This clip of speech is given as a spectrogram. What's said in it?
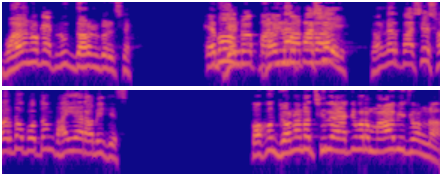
ভয়ানক এক রূপ ধারণ করেছে। এবং ঝর্ণার পাশে ঝর্ণার পাশে সর্বপ্রথম ভাই আর আমি গেছি। তখন ঝর্ণাটা ছিল একেবারে মায়াবী ঝর্ণা।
